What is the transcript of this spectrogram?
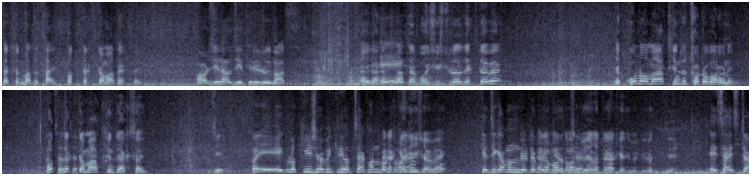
দেখছেন মাছের সাইজ প্রত্যেকটা মাছ এক সাইজ অরিজিনাল জি থ্রি রুই মাছ। এই দেখেন মাছের বৈশিষ্ট্যটা দেখতে হবে যে কোনো মাছ কিন্তু ছোট বড় নেই। প্রত্যেকটা মাছ কিন্তু এক সাইজ জি। ভাই এগুলো কি হিসাবে বিক্রি হচ্ছে এখন এটা কেজি হিসাবে। কেজি কেমন রেটে বিক্রি বর্তমান হচ্ছে? দুই হাজার টাকা কেজি বিক্রি করতেছি। এই সাইজটা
